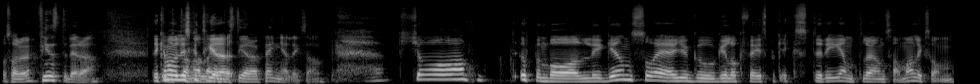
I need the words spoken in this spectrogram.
vad sa du? Finns det det då? Det kan man väl Utan alla diskutera. investerarpengar liksom. Ja, uppenbarligen så är ju Google och Facebook extremt lönsamma liksom.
